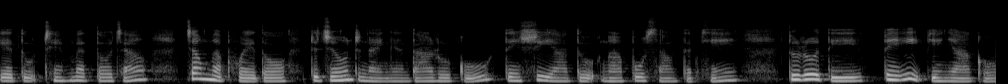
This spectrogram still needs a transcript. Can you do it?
ကဲ့သို့ထင်မှတ်သောကြောင့်ကြောက်မက်ဖွယ်သောတကြွတနိုင်ငံသားတို့ကိုသင်ရှိရာသို့ငါပို့ဆောင်သဖြင့်သူတို့သည်သင်ဤပညာကုံ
